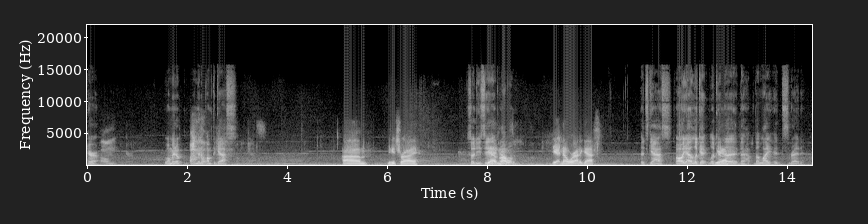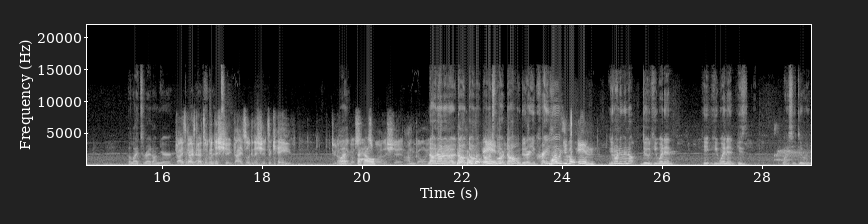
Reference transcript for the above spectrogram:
Here, Um, you want me to want me to pump the gas? Um, you can try. So do you see Yeah, that no. problem? Yeah, no, we're out of gas. It's gas. Oh yeah, look at look Yeah. at the, the the light. It's red. The light's red on your. guys, board, guys, guys, look at this shit. Guys, look at this shit. It's a cave. Dude, I'm gonna go The hell? explore this shit. I'm going. No, no, no, no! Don't don't don't go don't, in. explore. Don't, dude. Are you crazy? Why would you go in? You don't even know, dude. He went in. He he went in. He's. What is he doing,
